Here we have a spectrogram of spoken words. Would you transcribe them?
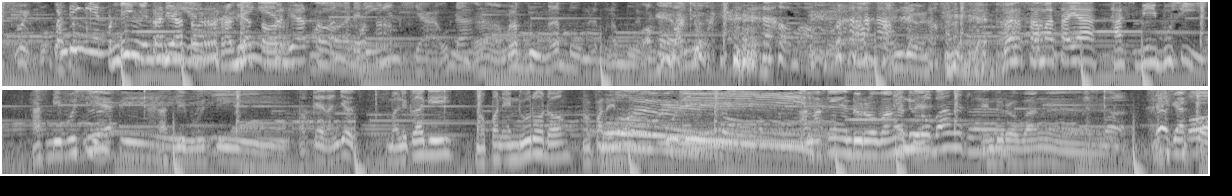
Pendingin. pendingin Radiator. radiator radiator. motor nggak ada dingin ya udah melebu melebu melebu melebu oke lanjut maaf. lanjut Bersama saya Hasbi Busi. Hasbi Busi ya. Busi. Hasbi Busi oke lanjut. Balik lagi, Nopan Enduro dong. Nopan Enduro. Anaknya enduro banget Enduro ya. banget lah. enduro banget. Gaspol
